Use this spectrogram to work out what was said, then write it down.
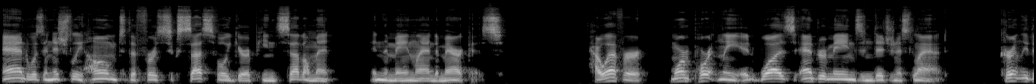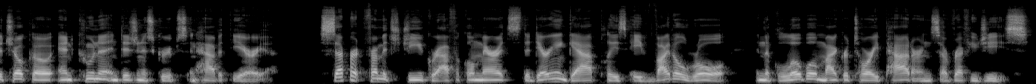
and was initially home to the first successful European settlement in the mainland Americas. However, more importantly, it was and remains indigenous land. Currently, the Choco and Kuna indigenous groups inhabit the area. Separate from its geographical merits, the Darien Gap plays a vital role in the global migratory patterns of refugees.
